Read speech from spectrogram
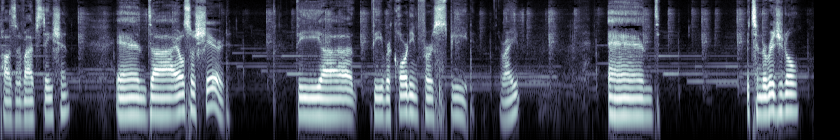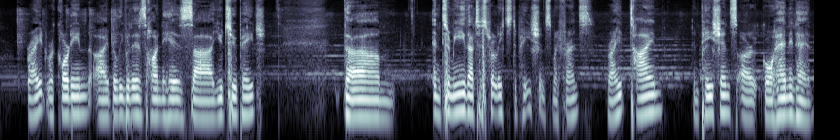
Positive Vibe Station. And uh, I also shared the uh, the recording for Speed, right? And it's an original right? Recording, I believe it is on his uh, YouTube page. The um, and to me, that just relates to patience, my friends. Right? Time and patience are go hand in hand.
